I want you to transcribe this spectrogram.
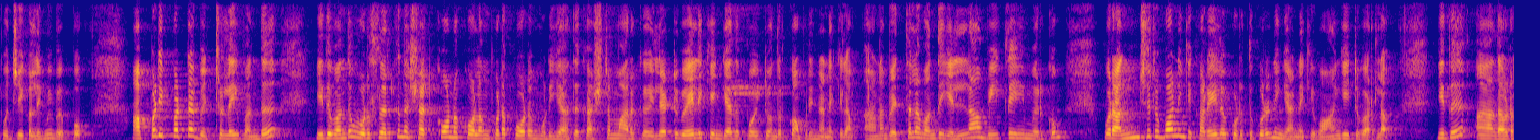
பூஜைகளையுமே வைப்போம். அப்படிப்பட்ட வெற்றிலை வந்து இது வந்து ஒரு சிலருக்கு இந்த ஷட்கோண கோலம் கூட போட முடியாது கஷ்டமாக இருக்குது இல்லாட்டி வேலைக்கு எங்கேயாவது போயிட்டு வந்திருக்கோம் அப்படின்னு நினைக்கலாம். ஆனால் வெத்தலை வந்து எல்லா வீட்லேயும் இருக்கும். ஒரு அஞ்சு ரூபாய் நீங்கள் கடையில் கொடுத்து கூட நீங்கள் அன்றைக்கி வாங்கிட்டு வரலாம். இது அதோட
